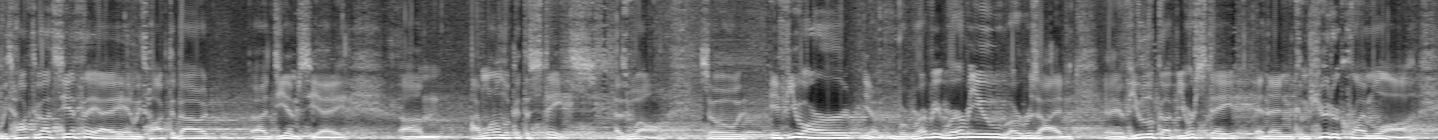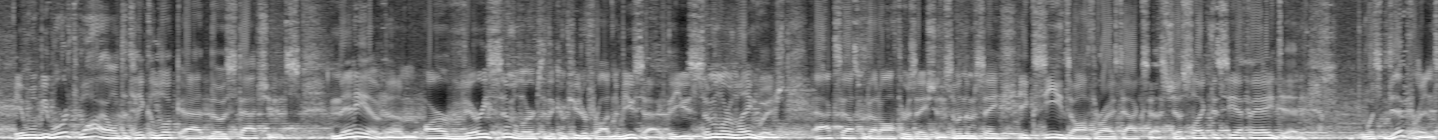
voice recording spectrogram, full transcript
we talked about CFAA and we talked about uh, DMCA. Um, I want to look at the states as well. So if you are, you know, wherever, wherever you are uh, reside, if you look up your state and then computer crime law, it will be worthwhile to take a look at those statutes. Many of them are very similar to the Computer Fraud and Abuse Act. They use similar language, access without authorization. Some of them say exceeds authorized access, just like the CFAA did. What's different,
